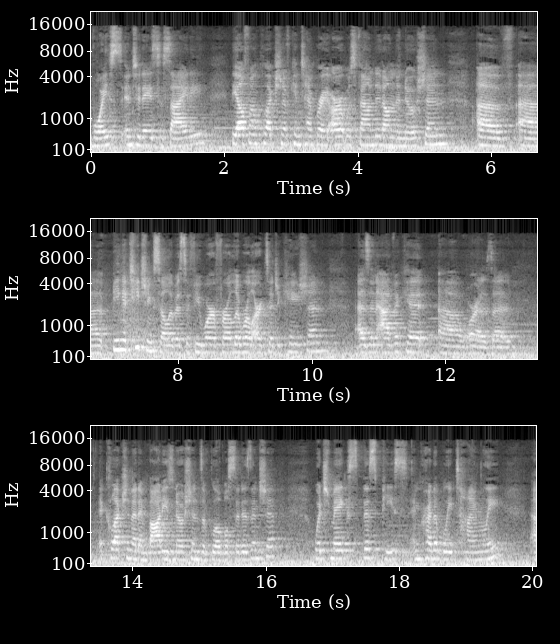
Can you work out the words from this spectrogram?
voice in today's society. The Alfond Collection of Contemporary Art was founded on the notion of uh, being a teaching syllabus, if you were, for a liberal arts education as an advocate uh, or as a, a collection that embodies notions of global citizenship, which makes this piece incredibly timely uh,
